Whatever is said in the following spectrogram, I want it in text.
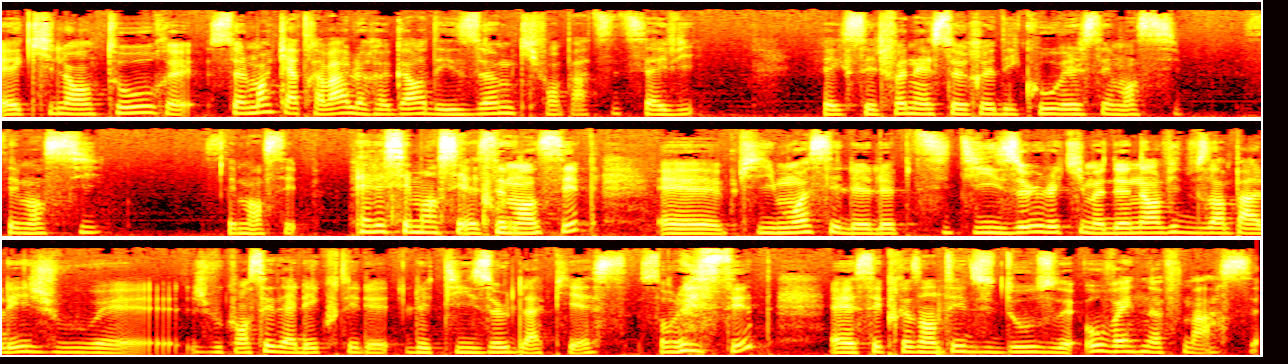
euh, qui l'entoure seulement qu'à travers le regard des hommes qui font partie de sa vie. Fait que c'est le fun, elle se redécouvre, elle s'émancipe, s'émancipe, s'émancipe. Elle s'émancipe. Elle s'émancipe. Euh, puis moi, c'est le, le petit teaser là, qui m'a donné envie de vous en parler. Je vous, euh, je vous conseille d'aller écouter le, le teaser de la pièce sur le site. Euh, c'est présenté du 12 au 29 mars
